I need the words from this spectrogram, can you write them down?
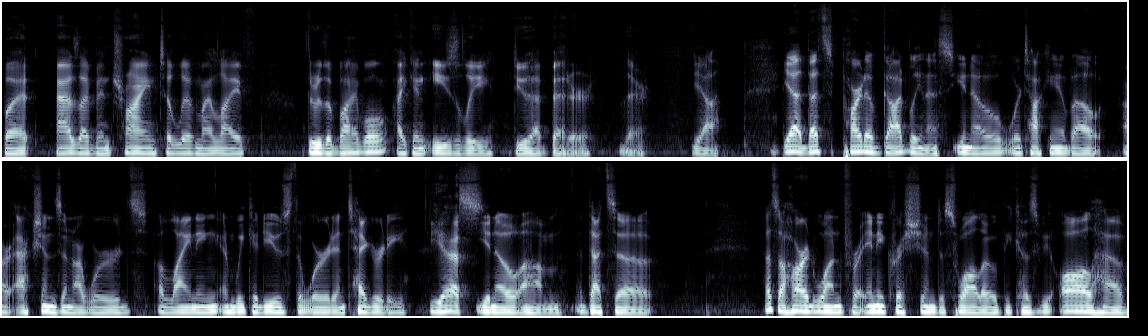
But as I've been trying to live my life through the Bible, I can easily do that better there. Yeah. Yeah, that's part of godliness. You know, we're talking about our actions and our words aligning, and we could use the word integrity. Yes. You know, um, that's a that's a hard one for any Christian to swallow because we all have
